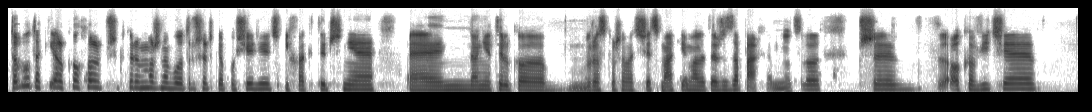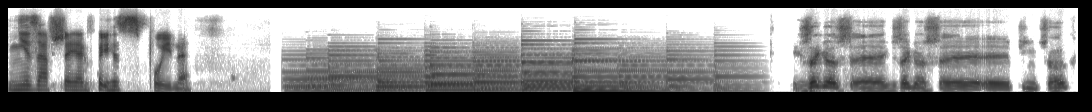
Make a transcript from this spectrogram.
To był taki alkohol, przy którym można było troszeczkę posiedzieć i faktycznie e, no nie tylko rozkoszować się smakiem, ale też zapachem, no co przy okowicie nie zawsze jakby jest spójne. Grzegorz, e, Grzegorz e, Pinczuk,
